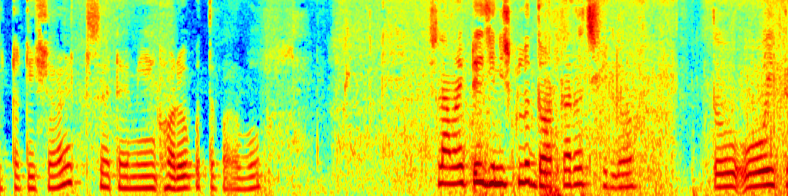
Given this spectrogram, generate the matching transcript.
একটা টি শার্ট সেটা আমি ঘরেও পরতে পারব। আসলে আমার একটু এই জিনিসগুলোর দরকারও ছিল। তো ও একটু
